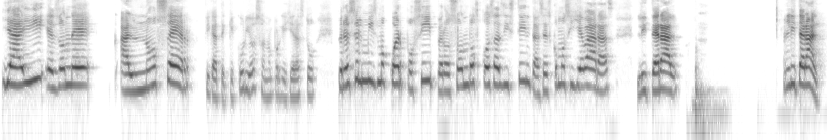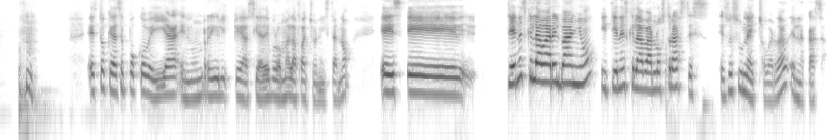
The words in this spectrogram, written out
Y ahí es donde al no ser, fíjate qué curioso, ¿no? Porque dijeras tú, pero es el mismo cuerpo, sí, pero son dos cosas distintas. Es como si llevaras, literal, literal, esto que hace poco veía en un reel que hacía de broma la fashionista, ¿no? Es, eh, tienes que lavar el baño y tienes que lavar los trastes. Eso es un hecho, ¿verdad? En la casa.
